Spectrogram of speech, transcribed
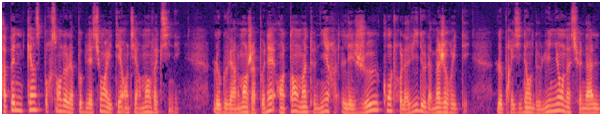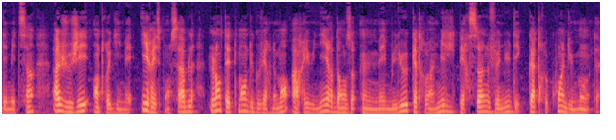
à peine 15% de la population a été entièrement vaccinée. Le gouvernement japonais entend maintenir les Jeux contre l'avis de la majorité. Le président de l'Union nationale des médecins a jugé entre guillemets irresponsable l'entêtement du gouvernement à réunir dans un même lieu 80 000 personnes venues des quatre coins du monde.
